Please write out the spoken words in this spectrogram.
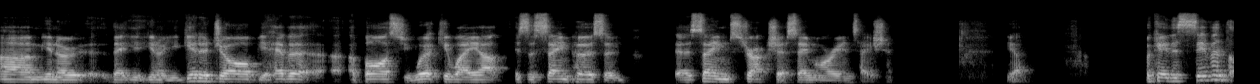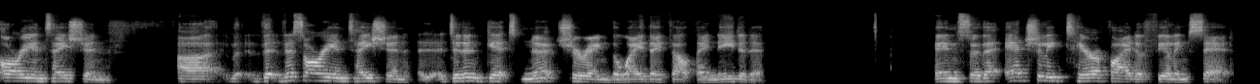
um, you know, that you you know you get a job, you have a a boss, you work your way up. It's the same person, uh, same structure, same orientation. Yeah. Okay, the seventh orientation uh, th this orientation uh, didn't get nurturing the way they felt they needed it. And so they're actually terrified of feeling sad.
